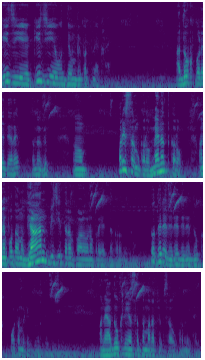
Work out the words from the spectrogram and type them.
કીજીએ કીજીએ ઉદ્યમ વિપતને ખાય. આ દુઃખ પડે ત્યારે તમે પરિશ્રમ કરો, મહેનત કરો અને પોતાનું ધ્યાન બીજી તરફ વાળવાનો પ્રયત્ન કરો મિત્રો. તો ધીરે ધીરે ધીરે દુઃખ ઓટોમેટિક દૂર થઈ જશે. અને આ દુઃખની અસર તમારા ફેફસા ઉપર નહીં થાય.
